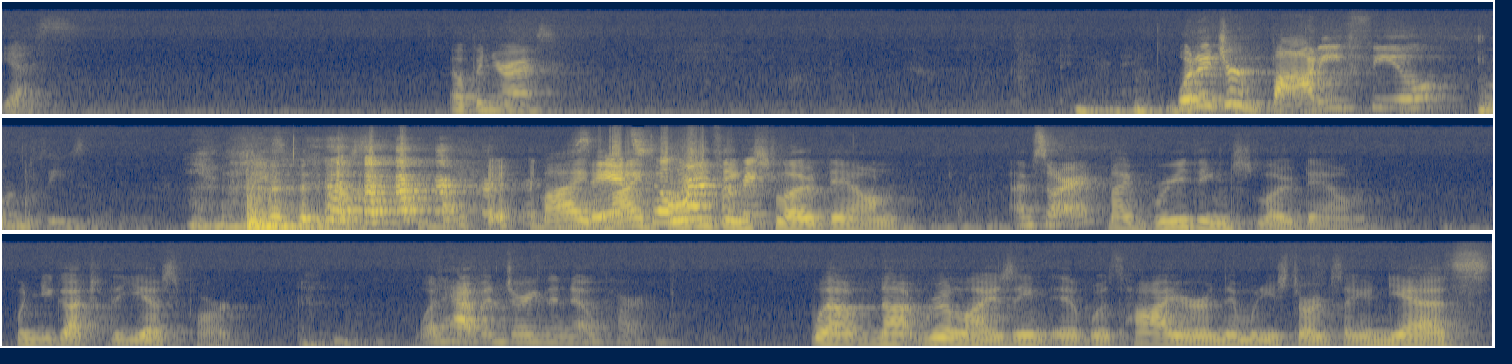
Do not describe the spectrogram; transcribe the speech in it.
Yes. Open your eyes. What did your body feel? Lord, please. My, See, my still hard for breathing slowed down. I'm sorry? My breathing slowed down when you got to the yes part. What happened during the no part? Well, not realizing it was higher, and then when you started saying yes,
